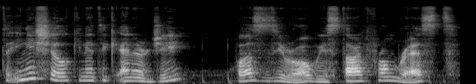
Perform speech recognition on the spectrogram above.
The initial kinetic energy was zero. We start from rest.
